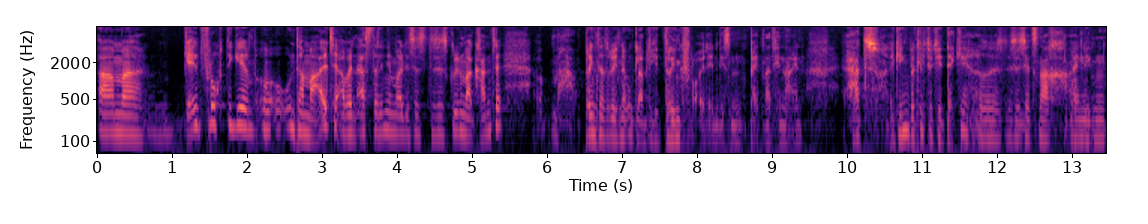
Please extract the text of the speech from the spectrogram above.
ähm, gelbfruchtige, äh, untermalte, aber in erster Linie mal dieses, dieses grün markante, äh, bringt natürlich eine unglaubliche Trinkfreude in diesen Bettnat hinein. Er hat, er ging wirklich durch die Decke. Also das ist jetzt nach okay. einigen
